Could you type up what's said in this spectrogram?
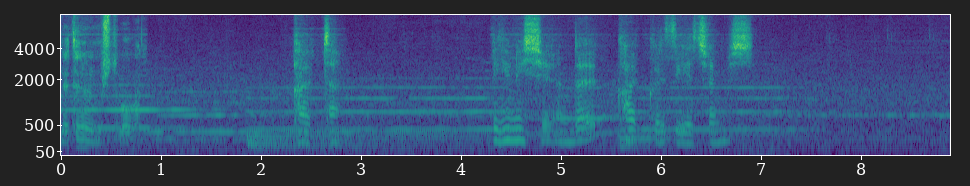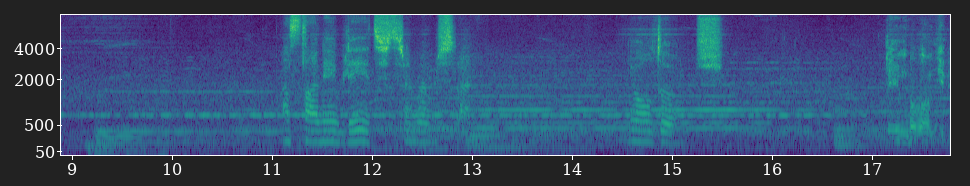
Neden ölmüştü baban? Kalpten. Bir gün iş yerinde kalp krizi geçirmiş. Hastaneye bile yetiştirememişler. Yolda ölmüş. Benim babam gibi.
